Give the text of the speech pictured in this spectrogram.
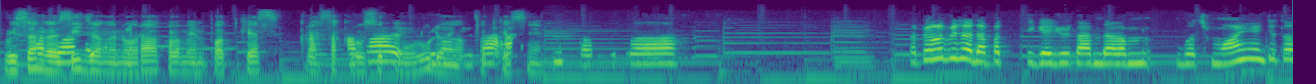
bisa nggak sih jangan Nora kalau main podcast kerasa kerusuk Apa, mulu dah juta? podcastnya gua. Tapi lu bisa dapat 3 jutaan dalam buat semuanya gitu.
